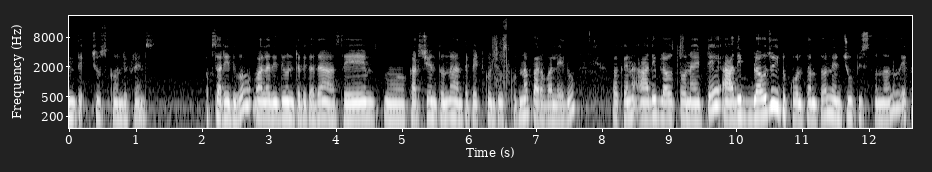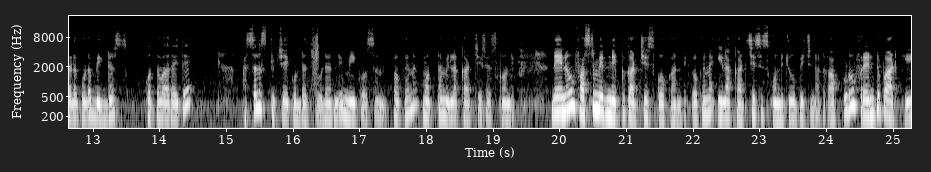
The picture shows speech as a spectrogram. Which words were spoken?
ఇంతే చూసుకోండి ఫ్రెండ్స్. ఒకసారి ఇదిగో వాళ్ళది ఇది ఉంటుంది కదా సేమ్ ఖర్చు ఎంత ఉందో అంత పెట్టుకొని చూసుకున్నా పర్వాలేదు. ఓకేనా? ఆది బ్లౌజ్తోనైతే ఆది బ్లౌజు ఇటు కొలతలతో నేను చూపిస్తున్నాను. ఎక్కడ కూడా బిగ్నర్స్ కొత్త వారైతే అస్సలు స్కిప్ చేయకుండా చూడండి మీకోసమే. ఓకేనా? మొత్తం ఇలా కట్ చేసేసుకోండి. నేను ఫస్ట్ మీరు నెక్ కట్ చేసుకోకండి. ఓకేనా? ఇలా కట్ చేసేసుకోండి చూపించినట్టుగా. అప్పుడు ఫ్రంట్ పార్ట్కి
